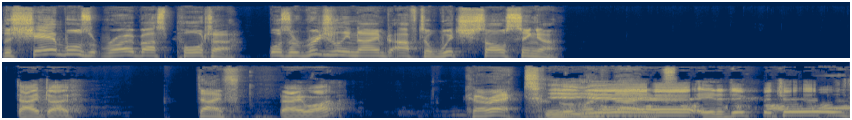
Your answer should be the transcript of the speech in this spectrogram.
The Shambles Robust Porter was originally named after which soul singer? Dave, Dave. Dave. Barry White. Correct. Yeah, One to Dave. yeah. Eat a dick, bitches.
